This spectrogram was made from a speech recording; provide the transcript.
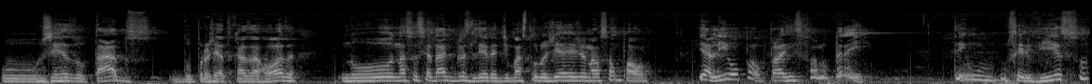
os resultados do projeto Casa Rosa no, na Sociedade Brasileira de Mastologia Regional São Paulo. E ali, opa, o país falou, peraí, tem um, um serviço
